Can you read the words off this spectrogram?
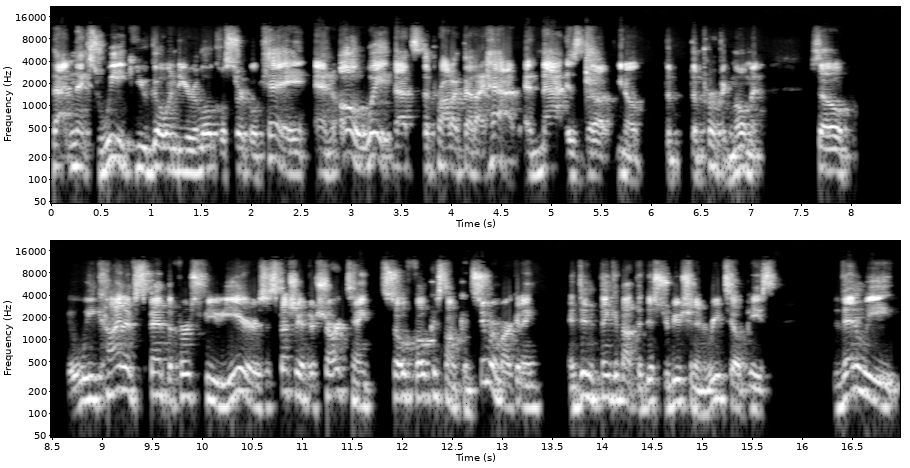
that next week you go into your local Circle K and oh wait, that's the product that I had, and that is the you know the, the perfect moment. So we kind of spent the first few years, especially after Shark Tank, so focused on consumer marketing and didn't think about the distribution and retail piece. Then we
